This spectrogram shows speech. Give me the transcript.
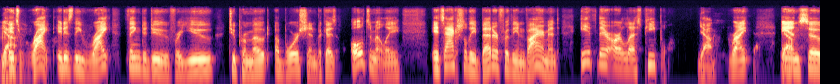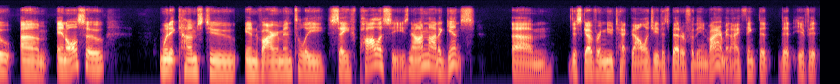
Yeah. It's right. It is the right thing to do for you to promote abortion because ultimately it's actually better for the environment if there are less people. Yeah. Right. Yeah. And so, um, and also when it comes to environmentally safe policies, now I'm not against um, discovering new technology that's better for the environment. I think that that if it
